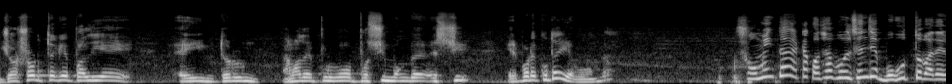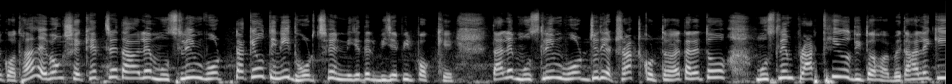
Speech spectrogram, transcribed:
যশোর থেকে পালিয়ে এই ধরুন আমাদের পূর্ব পশ্চিমবঙ্গে এসছি। এরপরে কোথায় যাব আমরা? শ্রমিকদা একটা কথা বলছেন যে বহুত্ববাদের কথা এবং সেক্ষেত্রে তাহলে মুসলিম ভোটটাকেও তিনি ধরছেন নিজেদের বিজেপির পক্ষে। তাহলে মুসলিম ভোট যদি অ্যাট্রাক্ট করতে হয়, তাহলে তো মুসলিম প্রার্থীও দিতে হবে। তাহলে কি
